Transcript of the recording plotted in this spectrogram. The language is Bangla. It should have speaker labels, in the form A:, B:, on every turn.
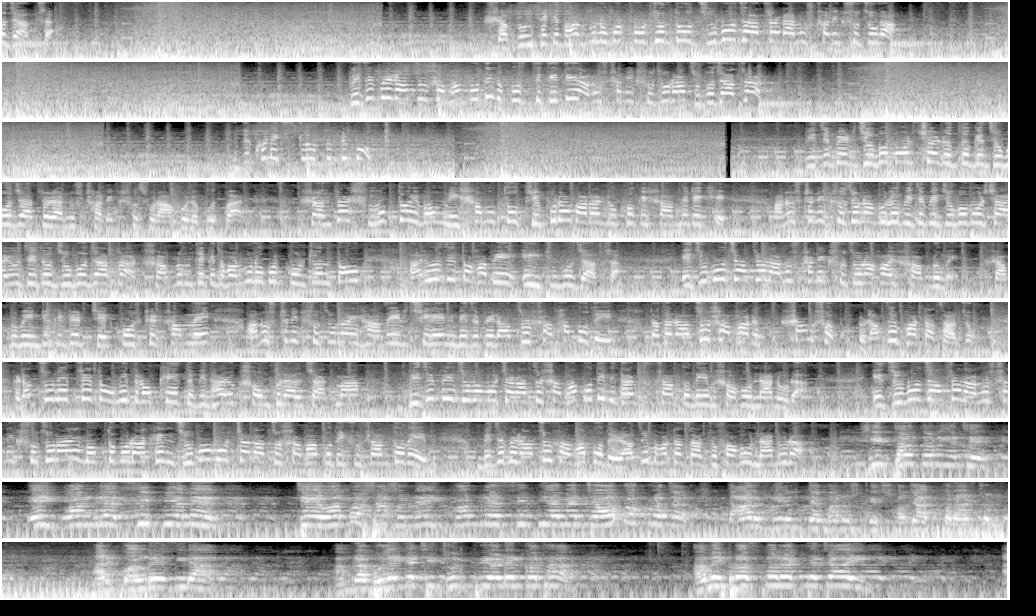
A: যুবযাত্রা সাবরুম থেকে ধর্মনগর পর্যন্ত যুবযাত্রার আনুষ্ঠানিক সূচনা। বিজেপির রাজ্য সভাপতির উপস্থিতিতে আনুষ্ঠানিক সূচনা যুবযাত্রার দেখুন এক্সক্লুসিভ রিপোর্ট বিজেপির যুব মোর্চার উদ্যোগে যুবযাত্রার আনুষ্ঠানিক সূচনা হলো বুধবার। সন্ত্রাস মুক্ত এবং নেশামুক্ত ত্রিপুরা করার লক্ষ্যকে সামনে রেখে আনুষ্ঠানিক সূচনা হলো বিজেপি যুব মোর্চা আয়োজিত যুবযাত্রার। সাবরুম থেকে ধর্মনগর পর্যন্ত আয়োজিত হবে এই যুবযাত্রা। এই যুবযাত্রার আনুষ্ঠানিক সূচনা হয় সাবরুমে। সাবরুমে ইন্ডিকেটেড চেকপোস্টের সামনে আনুষ্ঠানিক সূচনায় হাজির ছিলেন বিজেপি রাজ্য সভাপতি তথা রাজ্যসভার সাংসদ রাজীব ভট্টাচার্য। রাজ্য নেতৃত্ব অমিত রক্ষিত, বিধায়ক শম্ভুলাল চাকমা, বিজেপি যুব মোর্চা রাজ্য সভাপতি বিধায়ক সুশান্ত দেব সহ নানুরা এই যুবযাত্রার আনুষ্ঠানিক সূচনায় বক্তব্য রাখেন যুব মোর্চা রাজ্য সভাপতি সুশান্ত দেব। বিজেপি রাজ্য সভাপতি রাজীব ভট্টাচার্য সহ নানুরা।
B: সিদ্ধান্ত নিয়েছে এই কংগ্রেস সিপিএম এর যে অপশাসন, এই কংগ্রেস সিপিএম এর যে অপপ্রচার, তার বিরুদ্ধে মানুষকে সজাগ করার জন্য। আর কংগ্রেসীরা, আমরা ভুলে গেছি জুট পিরিয়ডের কথা। আমি প্রশ্ন রাখতে চাই,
